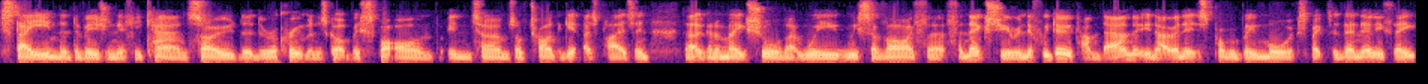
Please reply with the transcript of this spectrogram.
stay in the division if he can. So the, the recruitment has got to be spot on in terms of trying to get those players in that are going to make sure that we we survive for, for next year. And if we do come down you know and it's probably more expected than anything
